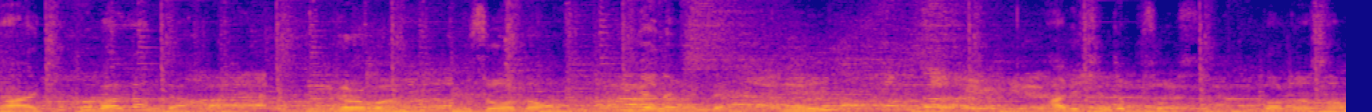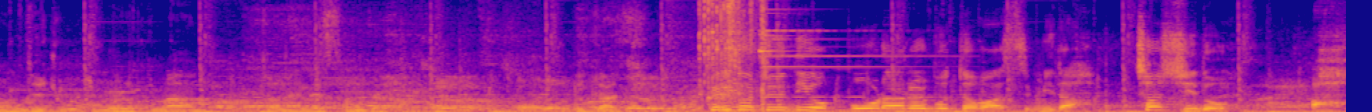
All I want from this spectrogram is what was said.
아 초크 발랐는데 아까 여러분 무서워도 이겨내면 돼 응? 발이 진짜 무서웠어 떨어져서 언제 죽을지 몰랐지만 전 해냈습니다 여기까지 그리고 드디어 보라를 붙어봤습니다. 첫 시도. 아,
